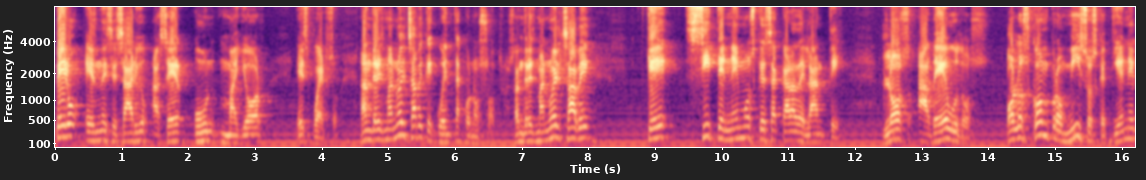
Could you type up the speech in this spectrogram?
pero es necesario hacer un mayor esfuerzo. Andrés Manuel sabe que cuenta con nosotros. Andrés Manuel sabe que si tenemos que sacar adelante los adeudos, o los compromisos que tiene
